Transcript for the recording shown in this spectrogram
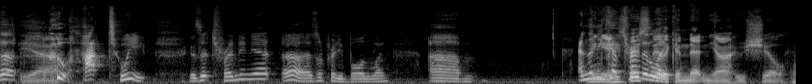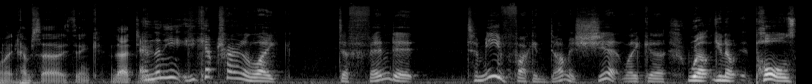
uh, yeah. hot tweet. Is it trending yet? Oh, that's a pretty bold one. Um, and I then mean, he yeah, kept trying to like, like, a Netanyahu shill when it comes to that. I think that dude. and then he he kept trying to like defend it to me fucking dumb as shit. Like uh well you know polls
